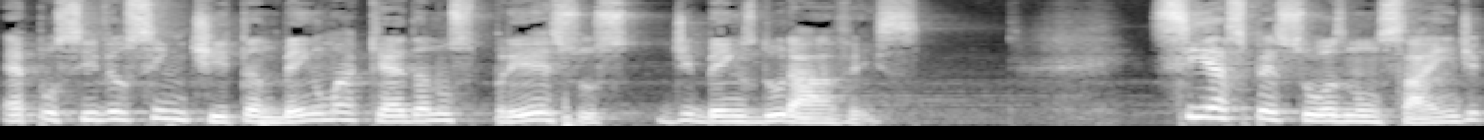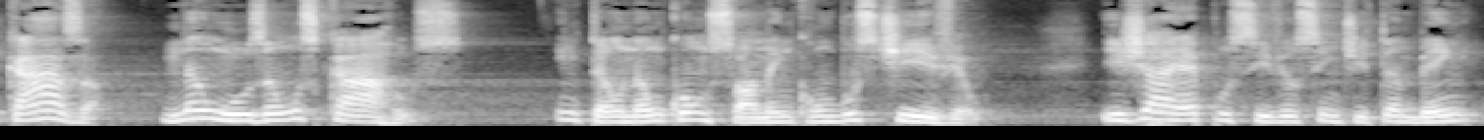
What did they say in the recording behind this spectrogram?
é possível sentir também uma queda nos preços de bens duráveis. Se as pessoas não saem de casa, não usam os carros então não consomem combustível. E já é possível sentir também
